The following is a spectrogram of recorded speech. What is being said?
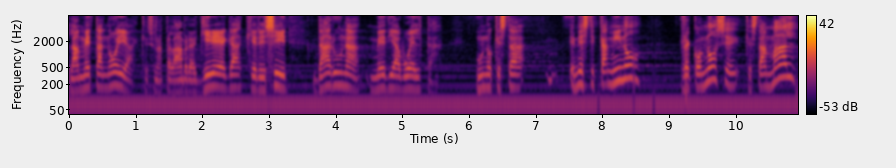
La metanoia, que es una palabra griega, quiere decir dar una media vuelta. Uno que está en este camino reconoce que está mal,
